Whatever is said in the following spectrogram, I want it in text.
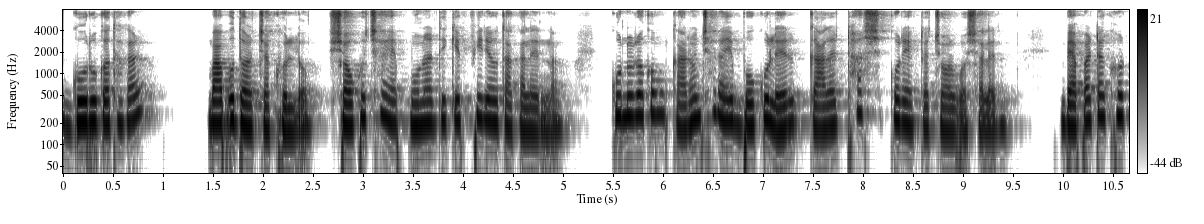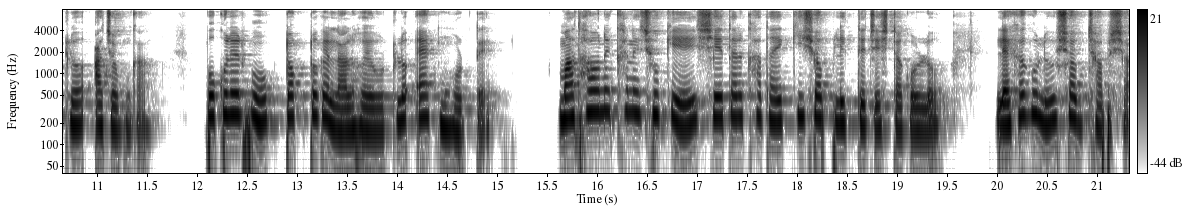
গরু কথাকার? বাবু দরজা খুলল। শওকত সাহেব মোনার দিকে ফিরেও তাকালেন না। কোনো রকম কারণ ছাড়াই বকুলের গালে ঠাস করে একটা চর বসালেন। ব্যাপারটা ঘটল আচমকা। বকুলের মুখ টকটকে লাল হয়ে উঠল এক মুহূর্তে। মাথা অনেকখানি ঝুঁকিয়ে সে তার খাতায় কী সব লিখতে চেষ্টা করল। লেখাগুলো সব ঝাপসা।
